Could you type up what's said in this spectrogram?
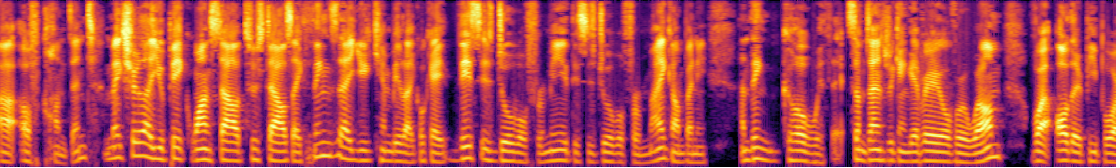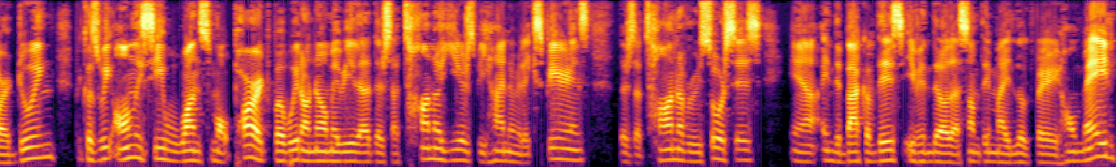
uh, of content. Make sure that you pick one style, two styles, like things that you can be like, okay, this is doable for me, this is doable for my company, and then go with it. Sometimes we can get very overwhelmed what other people are doing because we only see one small part, but we don't know maybe that there's a ton of years behind them with experience. There's a ton of resources uh, in the back of this, even though that something might look very homemade.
